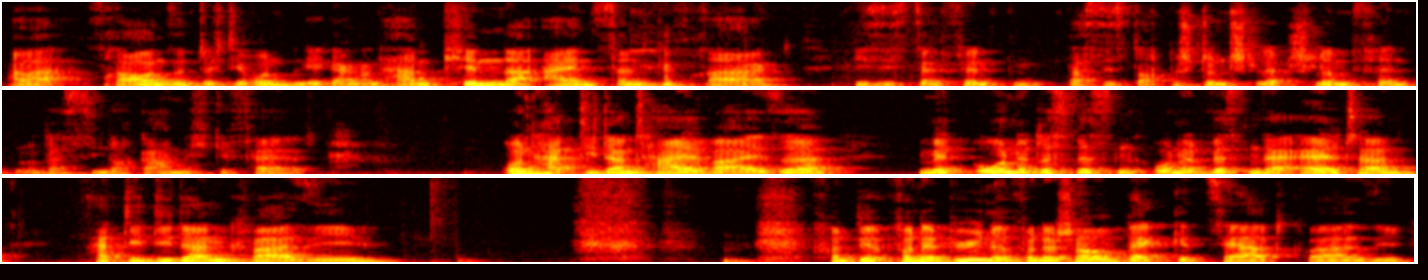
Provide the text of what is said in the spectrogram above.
Aber Frauen sind durch die Runden gegangen und haben Kinder einzeln gefragt, wie sie es denn finden. Dass sie es doch bestimmt schl schlimm finden und dass es ihnen doch gar nicht gefällt. Und hat die dann teilweise mit, ohne das Wissen, ohne Wissen der Eltern, hat die die dann quasi von der, von der Bühne, von der Show weggezerrt quasi.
